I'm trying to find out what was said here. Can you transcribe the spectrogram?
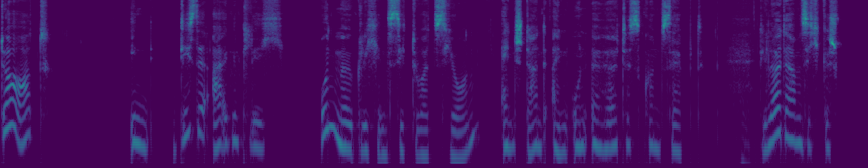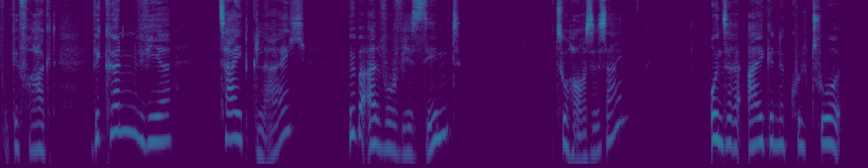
dort, in dieser eigentlich unmöglichen Situation, entstand ein unerhörtes Konzept. Die Leute haben sich gefragt, wie können wir zeitgleich, überall wo wir sind, zu Hause sein, unsere eigene Kultur,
